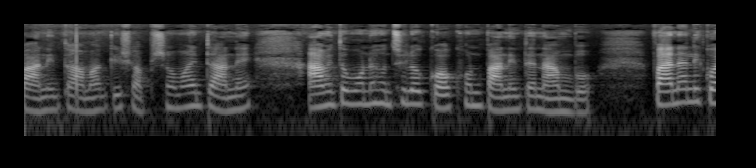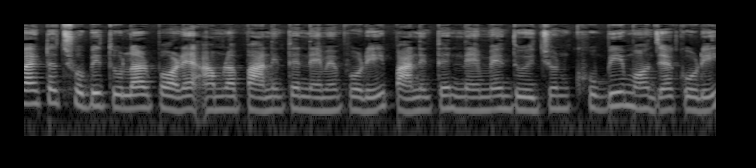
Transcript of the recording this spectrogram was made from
পানি তো আমাকে সবসময় টানে। আমি তো মনে হচ্ছিল কখন পানিতে নামবো। ফাইনালি কয়েকটা ছবি তোলার পরে আমরা পানিতে নেমে পড়ি। পানিতে নেমে দুইজন খুবই মজা করি।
